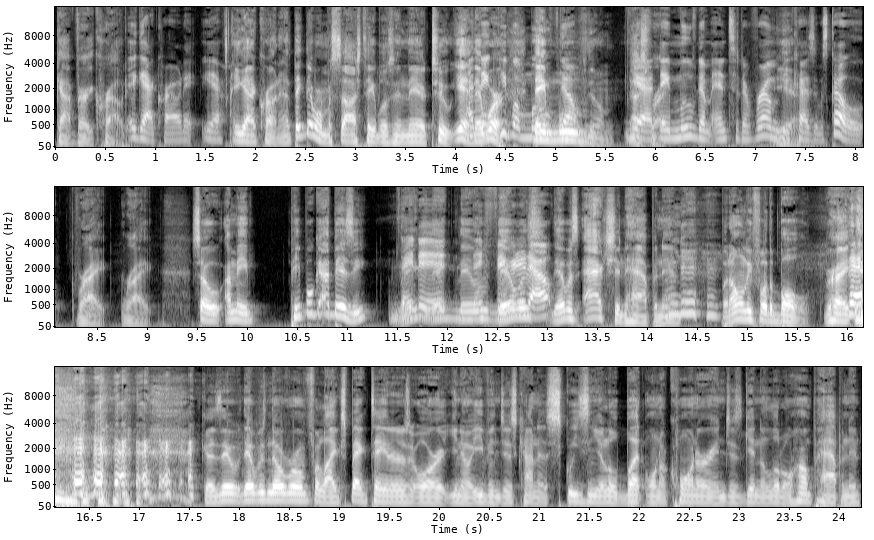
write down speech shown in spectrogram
got very crowded. It got crowded. Yeah. It got crowded. I think there were massage tables in there too. Yeah, I they were. people moved they moved them. them. Yeah, right. they moved them into the room Yeah. because it was cold. Right, right. So I mean, people got busy. They did. They was- figured it was, out. There was action happening, but only for the bold, right? Because there, there was no room for like spectators or you know even just kind of squeezing your little butt on a corner and just getting a little hump happening.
